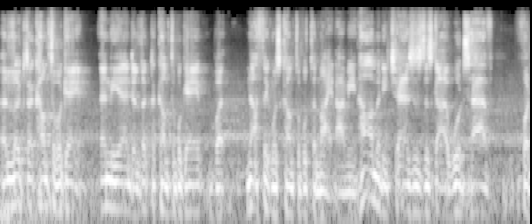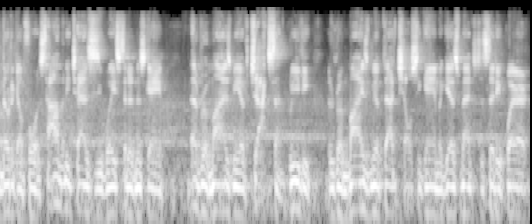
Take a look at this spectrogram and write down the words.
it looked a comfortable game. In the end, it looked a comfortable game, but nothing was comfortable tonight. I mean, how many chances this guy Woods have for Nottingham Forest? How many chances he wasted in this game? It reminds me of Jackson, really. It reminds me of that Chelsea game against Manchester City where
